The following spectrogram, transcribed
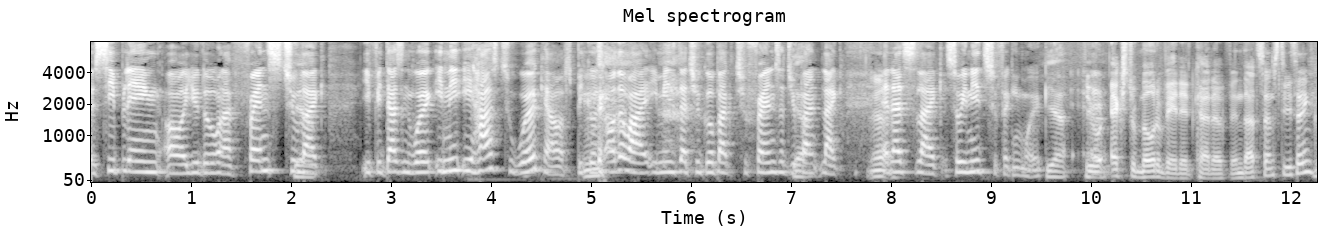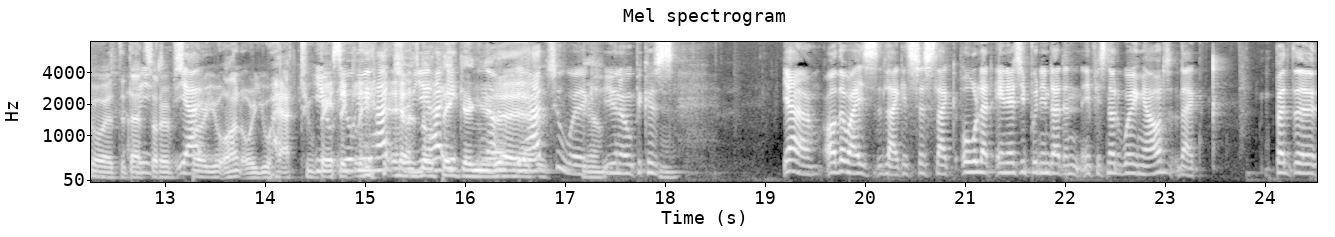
a sibling or you don't have friends to Yeah. like. If it doesn't work, it, it has to work out because mm. otherwise it means that you go back to friends that you Yeah. find like, Yeah. and that's like so it needs to fucking work. Yeah. Uh, you were extra motivated, kind of in that sense. Do you think, or did that mean, sort of yeah. spur you on, or you had to You, you, basically? you had to, There's you no had, thinking, it, no, yeah. Yeah, you had to work, Yeah. you know, because mm. yeah, otherwise like it's just like all that energy put in that, and if it's not working out, like. But the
